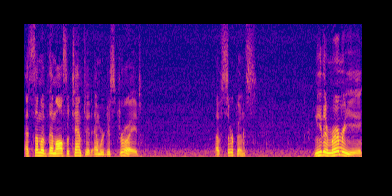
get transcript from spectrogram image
as some of them also tempted and were destroyed of serpents. Neither murmur ye,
